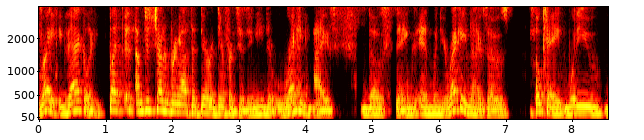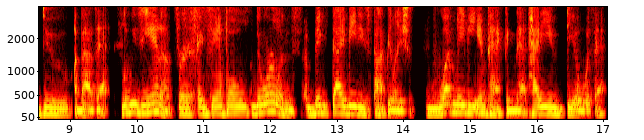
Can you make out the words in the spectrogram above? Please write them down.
Right, exactly. But I'm just trying to bring out that there are differences. You need to recognize those things. And when you recognize those, okay, what do you do about that? Louisiana, for example, New Orleans, a big diabetes population. What may be impacting that? How do you deal with that?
